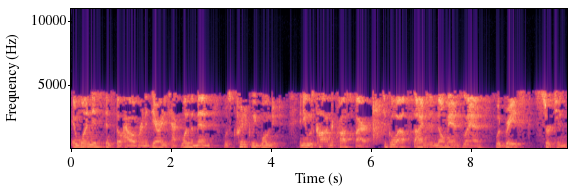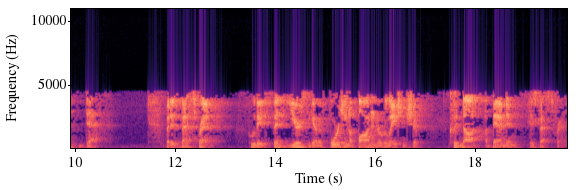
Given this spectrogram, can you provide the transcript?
In one instance, though, however, in a daring attack, one of the men was critically wounded, and he was caught in the crossfire. To go outside into no man's land would risk certain death. But his best friend, who they'd spent years together forging a bond and a relationship, could not abandon his best friend.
